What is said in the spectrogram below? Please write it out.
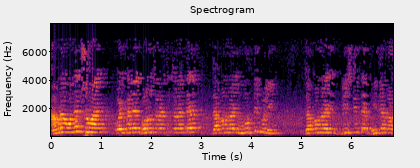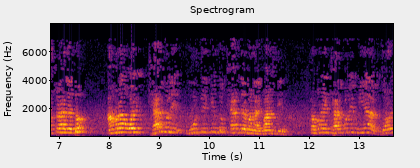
আমরা অনেক সময় ওইখানে গরু চড়াতে চড়াতে যখন ওই মূর্তিগুলি, যখন ওই বৃষ্টিতে ভিজে নষ্ট হয়ে যেত আমরা ওই খ্যারগুলি মূর্তি কিন্তু খ্যার দিয়ে বানাই বাঁশ দিয়ে। তখন এই খ্যারগুলি নিয়ে জল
